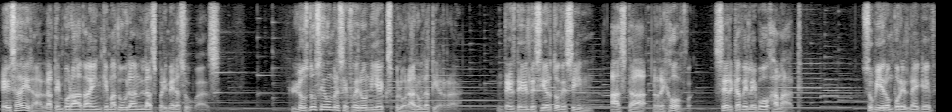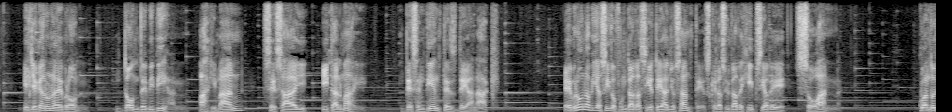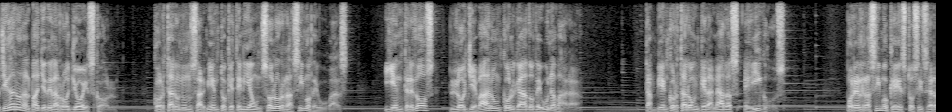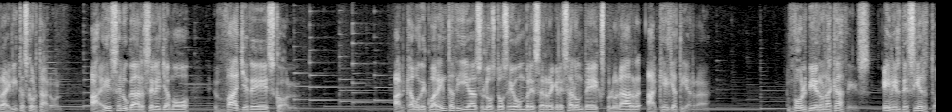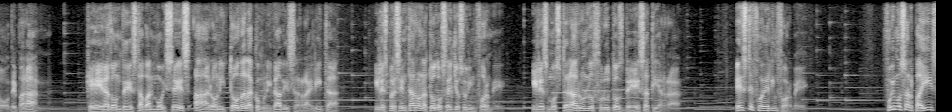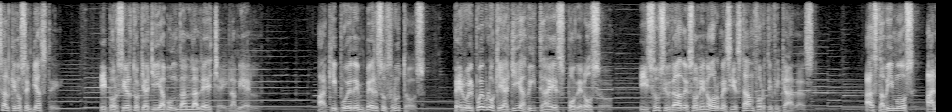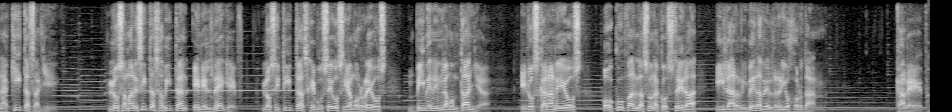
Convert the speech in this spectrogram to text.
Esa era la temporada en que maduran las primeras uvas. Los doce hombres se fueron y exploraron la tierra, desde el desierto de Sin hasta Rehov, cerca de Lebo Hamat. Subieron por el Negev y llegaron a Hebrón, donde vivían Ahimán, Sesai y Talmai, descendientes de Anak. Hebrón había sido fundada siete años antes que la ciudad egipcia de Zoán. Cuando llegaron al valle del arroyo Escol, cortaron un sarmiento que tenía un solo racimo de uvas, y entre dos lo llevaron colgado de una vara. También cortaron granadas e higos. Por el racimo que estos israelitas cortaron, a ese lugar se le llamó Valle de Escol. Al cabo de 40 días los doce hombres se regresaron de explorar aquella tierra. Volvieron a Cádiz, en el desierto de Parán, que era donde estaban Moisés, Aarón y toda la comunidad israelita, y les presentaron a todos ellos un informe, y les mostraron los frutos de esa tierra. Este fue el informe. Fuimos al país al que nos enviaste, y por cierto que allí abundan la leche y la miel. Aquí pueden ver sus frutos, pero el pueblo que allí habita es poderoso, y sus ciudades son enormes y están fortificadas. Hasta vimos anaquitas allí. Los amalecitas habitan en el Negev, los hititas, jebuseos y amorreos viven en la montaña, y los cananeos ocupan la zona costera y la ribera del río Jordán. Caleb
